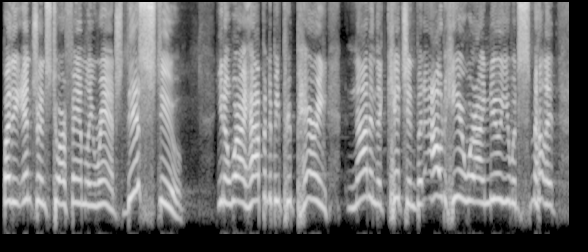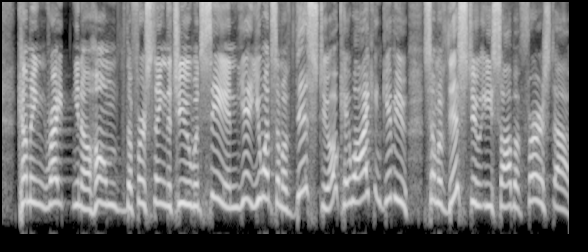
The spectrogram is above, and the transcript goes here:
by the entrance to our family ranch. This stew, you know, where I happened to be preparing, not in the kitchen, but out here where I knew you would smell it coming right, you know, home the first thing that you would see. And yeah, you want some of this stew. Okay, well, I can give you some of this stew, Esau, but first, uh,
